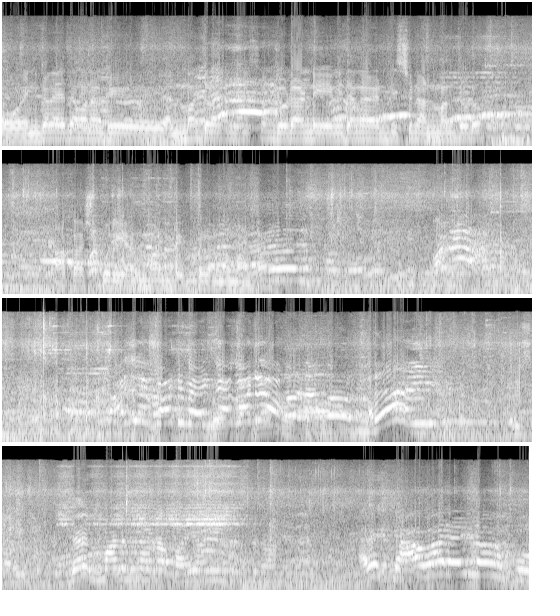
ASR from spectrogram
ఓ వెనుకలైతే అయితే మనకి హనుమంతుడు కనిపిస్తుంది చూడండి ఏ విధంగా కనిపిస్తుంది హనుమంతుడు ఆకాశపురి హనుమాన్ టెంపుల్ అన్నమాట ఓ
